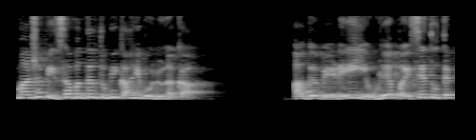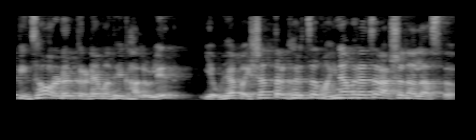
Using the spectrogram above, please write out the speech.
माझ्या पिझ्झाबद्दल तुम्ही काही बोलू नका. अगं वेडे एवढे पैसे तू ते पिझ्झा ऑर्डर करण्यामध्ये घालवलेत? एवढ्या पैशात तर घरचं महिनाभराचं राशन आलं असतं.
